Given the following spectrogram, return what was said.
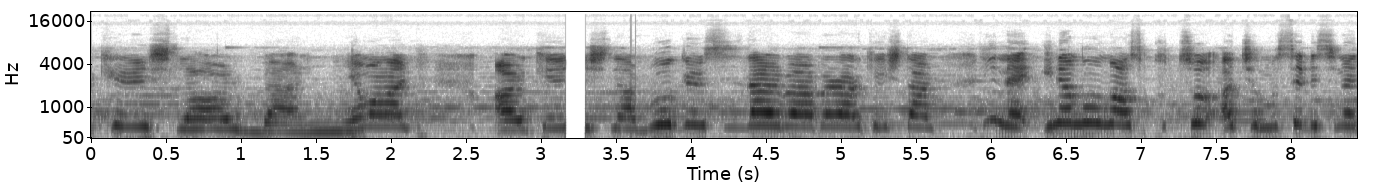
arkadaşlar ben Yaman. Alp arkadaşlar bugün sizlerle beraber arkadaşlar yine inanılmaz kutu açılma serisine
